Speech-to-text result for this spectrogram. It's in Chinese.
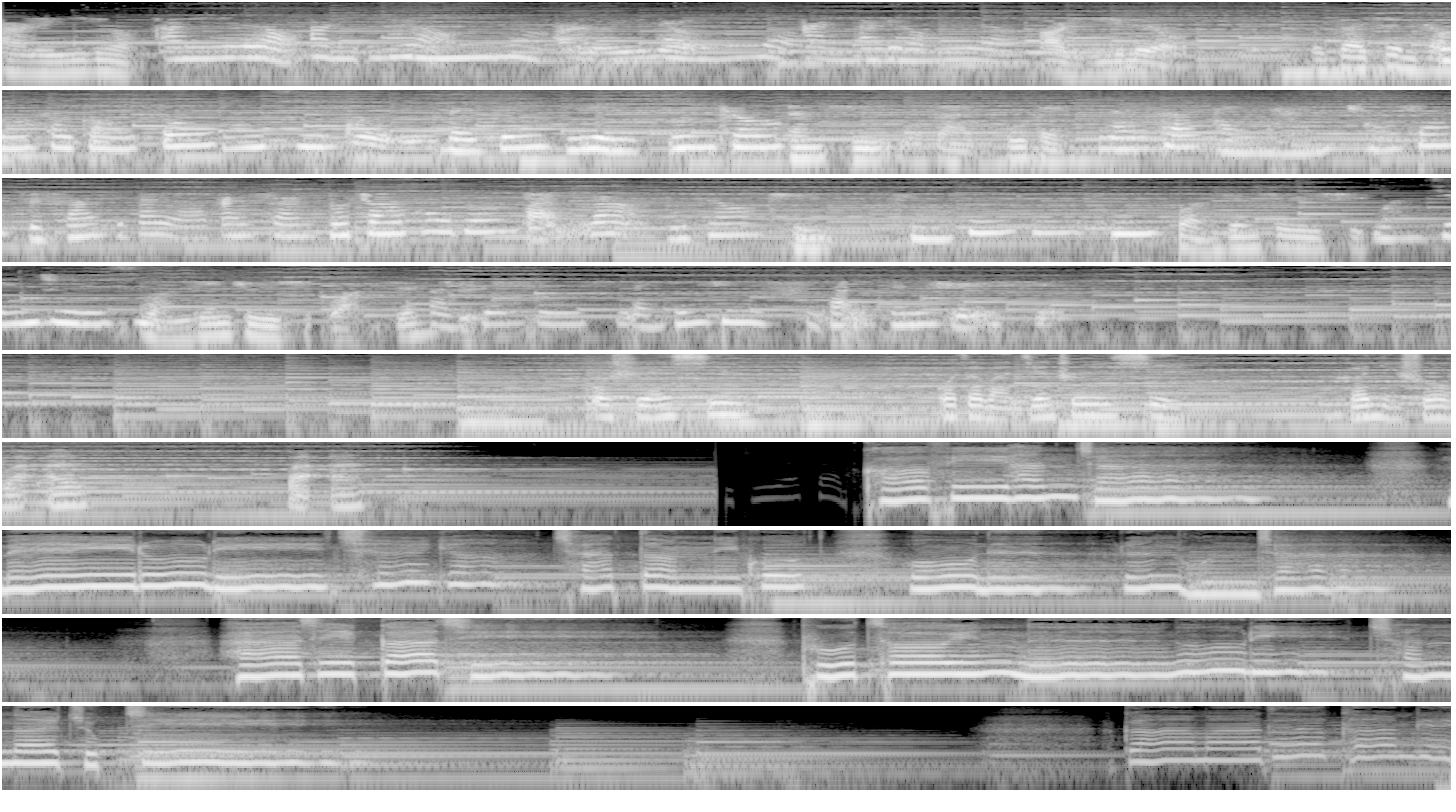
二零一六，二零一六，二零一六，二零一六，二零一六，二零一六。我在镇长，我在广东、江西、桂林、北京、吉林、温州、山西，我在湖北、南昌、海南、长沙、四川、西班牙、鞍山、苏州、台东、版纳、福州。听请听听听晚间治愈系，晚间治愈系，晚间治愈系，晚间。治愈系，晚间治愈系，晚间治愈系。我是妍希，我在晚间治愈系和你说晚安，晚安。 커피 한 잔 매일 우리 즐겨 찾던 이곳 오늘은 혼자 아직까지 붙어 있는 우리 첫날 쪽지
